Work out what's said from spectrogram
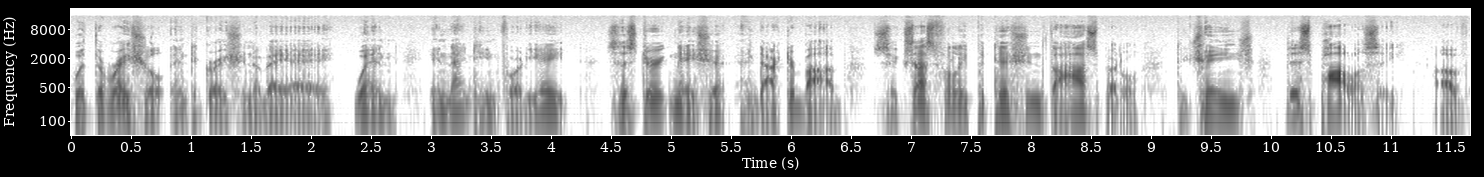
with the racial integration of AA when, in 1948, Sister Ignatia and Dr. Bob successfully petitioned the hospital to change this policy of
